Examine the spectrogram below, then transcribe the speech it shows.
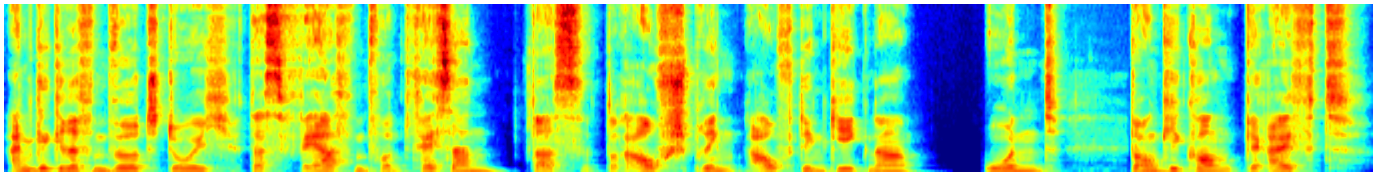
Angegriffen wird durch das Werfen von Fässern, das Draufspringen auf den Gegner und Donkey Kong greift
